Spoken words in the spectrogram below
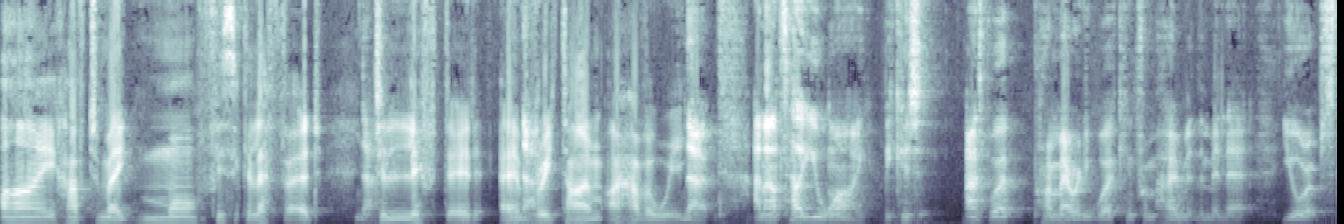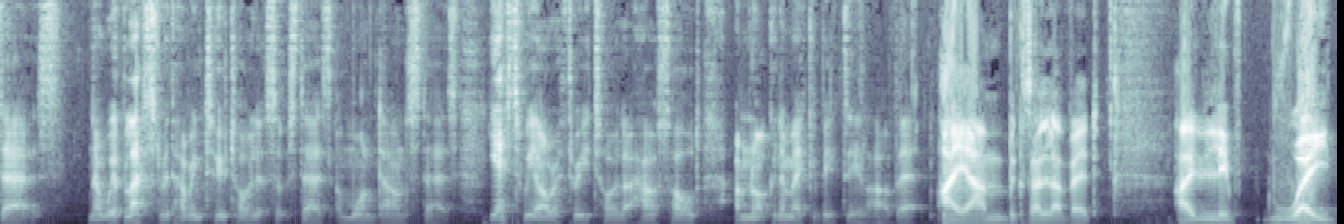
I have to make more physical effort No. to lift it every time I have a wee. No, and I'll tell you why. Because as we're primarily working from home at the minute, you're upstairs. Now, we're blessed with having two toilets upstairs and one downstairs. Yes, we are a three toilet household. I'm not going to make a big deal out of it. I am because I love it. I lived way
